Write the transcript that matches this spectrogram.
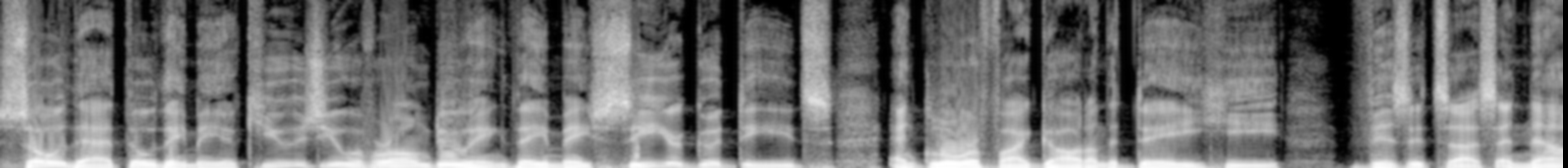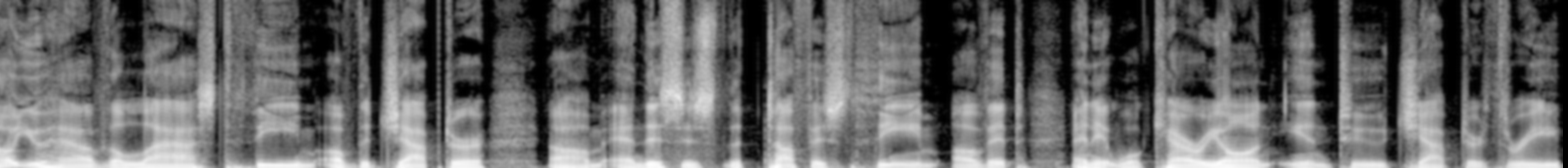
so that though they may accuse you of wrongdoing, they may see your good deeds and glorify God on the day He visits us. And now you have the last theme of the chapter, um, and this is the toughest theme of it, and it will carry on into chapter 3.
